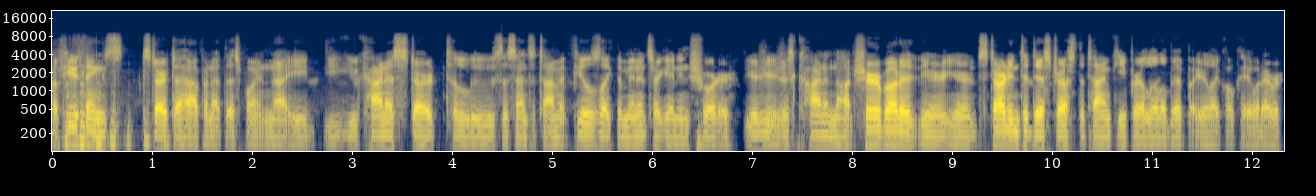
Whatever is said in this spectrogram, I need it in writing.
a few things start to happen at this point and that you you, you kind of start to lose the sense of time. It feels like the minutes are getting shorter. You're, you're just kind of not sure about it. You're you're starting to distrust the timekeeper a little bit but you're like okay whatever.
